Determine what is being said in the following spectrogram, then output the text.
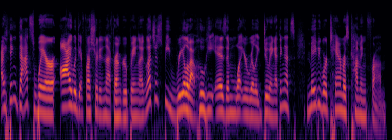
I think that's where I would get frustrated in that friend group being like, let's just be real about who he is and what you're really doing. I think that's maybe where Tamara's coming from.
